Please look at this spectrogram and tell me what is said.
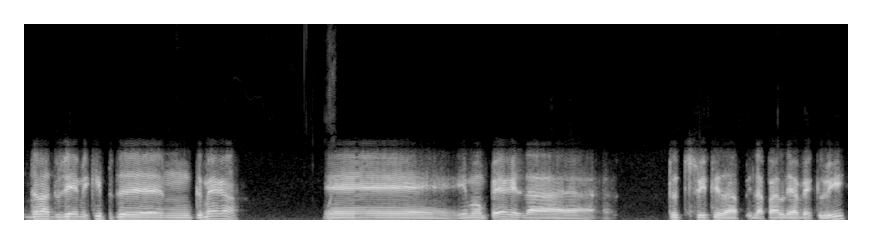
dans la deuxième équipe de, de Mérin. Et, et, mon père, il a, tout de suite, il a, il a parlé avec lui.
